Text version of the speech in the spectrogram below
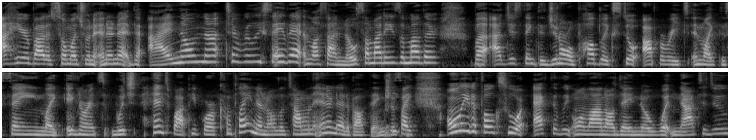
I hear about it so much on the internet that I know not to really say that unless I know somebody's a mother. But I just think the general public still operates in like the same like ignorance, which hence why people are complaining all the time on the internet about things. It's like only the folks who are actively online all day know what not to do.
